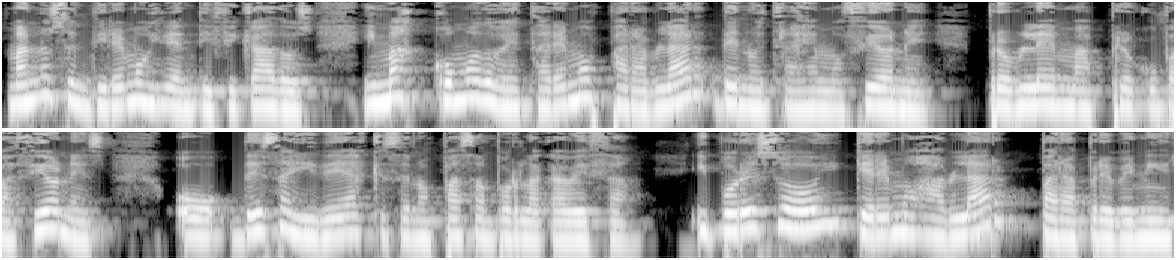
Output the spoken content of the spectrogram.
más nos sentiremos identificados y más cómodos estaremos para hablar de nuestras emociones, problemas, preocupaciones o de esas ideas que se nos pasan por la cabeza. Y por eso hoy queremos hablar para prevenir,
